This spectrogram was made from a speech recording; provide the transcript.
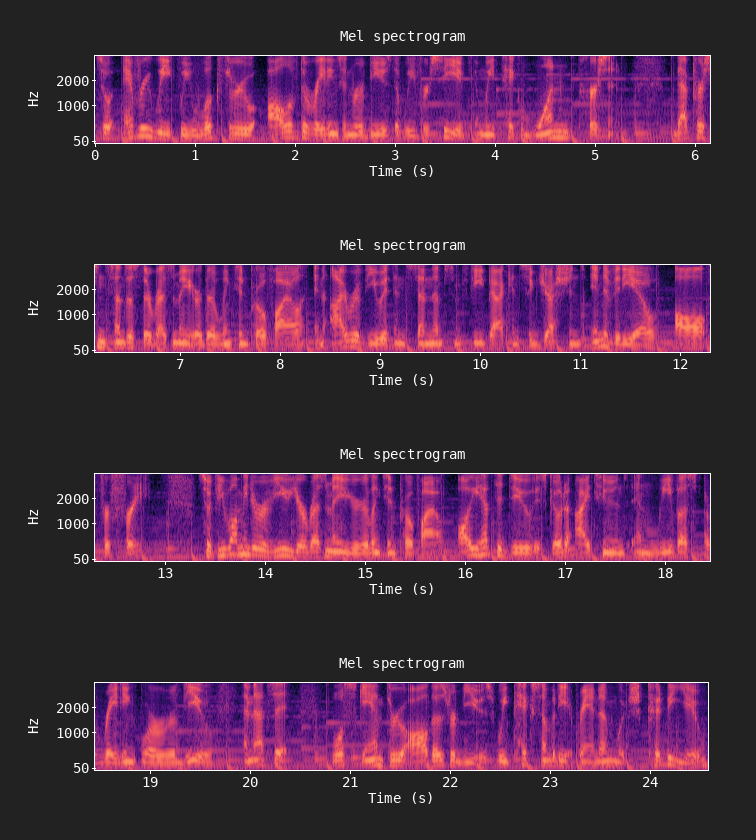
So every week we look through all of the ratings and reviews that we've received and we pick one person. That person sends us their resume or their LinkedIn profile, and I review it and send them some feedback and suggestions in a video, all for free. So if you want me to review your resume or your LinkedIn profile, all you have to do is go to iTunes and leave us a rating or a review, and that's it. We'll scan through all those reviews. We pick somebody at random, which could be you,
